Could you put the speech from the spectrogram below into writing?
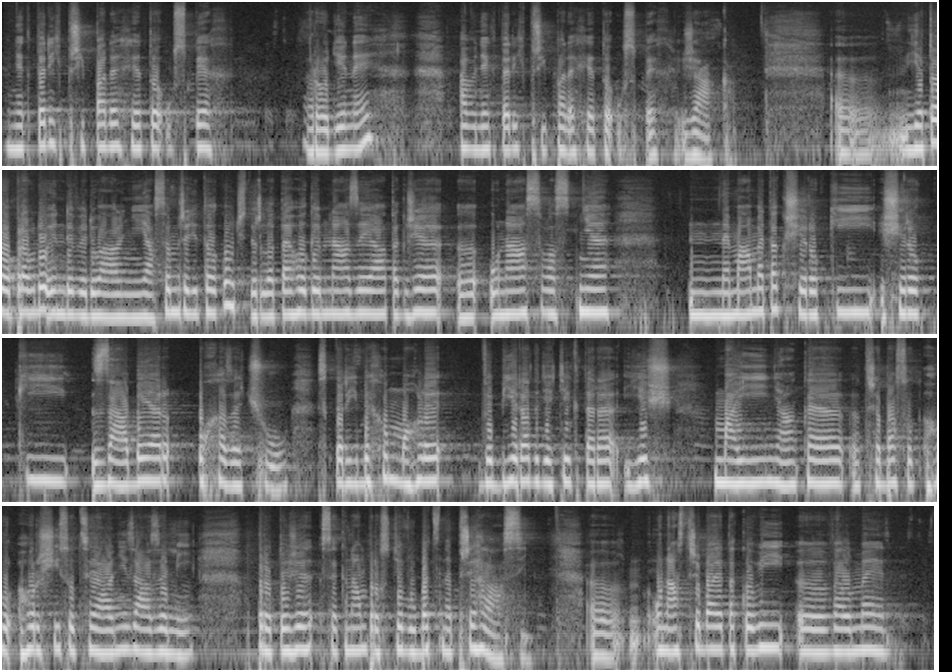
v některých případech je to úspěch rodiny a v některých případech je to úspěch žáka. Eh, je to opravdu individuální. Já jsem ředitelkou čtyřletého gymnázia, takže eh, u nás vlastně nemáme tak široký, široký záběr uchazečů, z kterých bychom mohli vybírat děti, které již mají nějaké třeba horší sociální zázemí, protože se k nám prostě vůbec nepřihlásí. Eh, u nás třeba je takový velmi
